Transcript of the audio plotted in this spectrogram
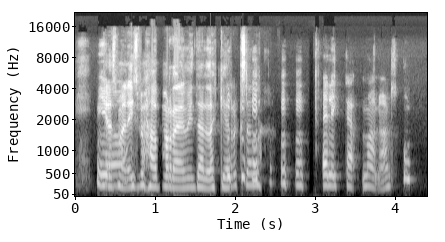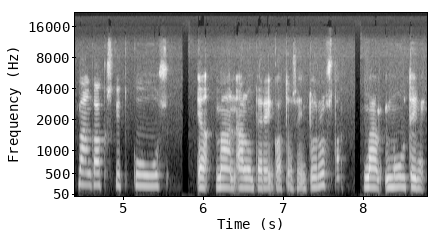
jos mä niissä vähän paremmin tällä kierroksella. Eli mä oon Ansku, mä oon 26 ja mä oon alun perin kotoisin Turusta. Mä muutin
